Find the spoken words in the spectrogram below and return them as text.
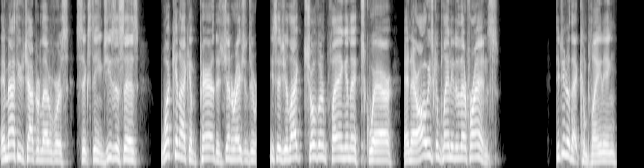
In Matthew chapter 11, verse 16, Jesus says, What can I compare this generation to? He says, You're like children playing in the square, and they're always complaining to their friends. Did you know that complaining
